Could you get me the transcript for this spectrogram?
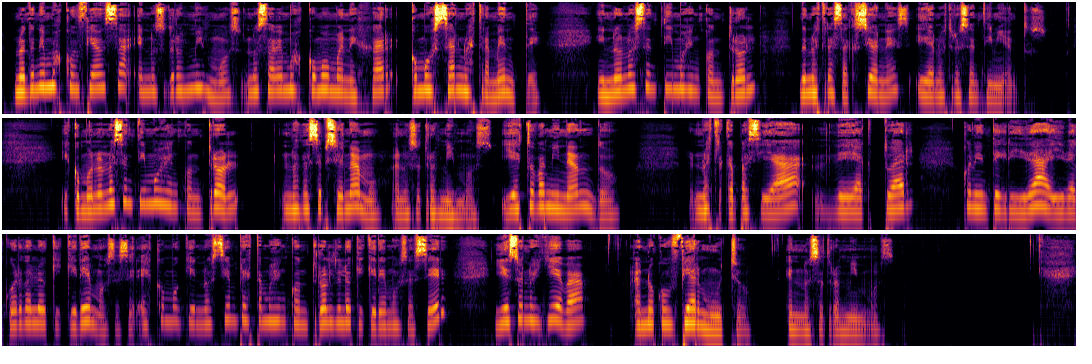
No tenemos confianza en nosotros mismos, no sabemos cómo manejar, cómo usar nuestra mente y no nos sentimos en control de nuestras acciones y de nuestros sentimientos. Y como no nos sentimos en control, nos decepcionamos a nosotros mismos y esto va minando nuestra capacidad de actuar con integridad y de acuerdo a lo que queremos hacer. Es como que no siempre estamos en control de lo que queremos hacer y eso nos lleva a no confiar mucho en nosotros mismos.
